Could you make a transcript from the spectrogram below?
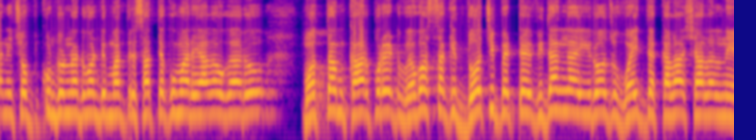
అని చెప్పుకుంటున్నటువంటి మంత్రి సత్యకుమార్ యాదవ్ గారు మొత్తం కార్పొరేట్ వ్యవస్థకి దోచిపెట్టే విధంగా ఈరోజు వైద్య కళాశాలల్ని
